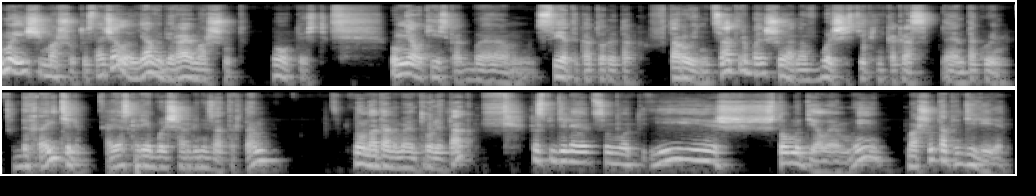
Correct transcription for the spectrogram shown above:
И мы ищем маршрут. То есть сначала я выбираю маршрут. Ну, то есть у меня вот есть как бы Света, которая так второй инициатор большой, она в большей степени как раз, наверное, такой вдохновитель, а я скорее больше организатор, да. Ну, на данный момент роли так распределяются. Вот. И что мы делаем? Мы маршрут определили.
